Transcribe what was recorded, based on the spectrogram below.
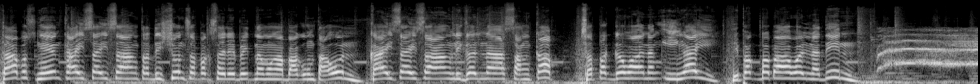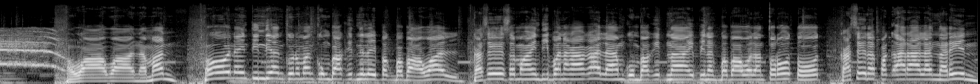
Tapos ngayon, kaisa-isa ang tradisyon sa pag-celebrate ng mga bagong taon. Kaisa-isa ang legal na sangkap sa paggawa ng ingay. Ipagbabawal na din. Kawawa naman. Oo, naintindihan ko naman kung bakit nila ipagbabawal. Kasi sa mga hindi pa nakakalam kung bakit na ipinagbabawal ang torotot, kasi napag-aralan na rin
